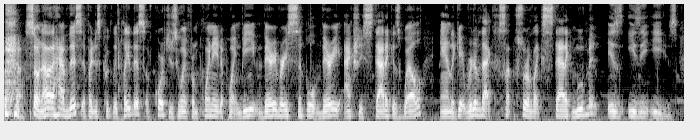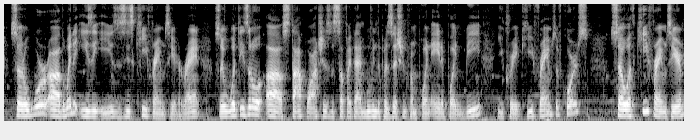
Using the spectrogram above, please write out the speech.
so now that I have this, if I just quickly play this, of course, you're just going from point A to point B. Very, very simple, very actually static as well. And to get rid of that sort of like static movement is easy ease. So to uh, the way to easy ease is these keyframes here, right? So with these little uh, stopwatches and stuff like that, moving the position from point A to point B, you create keyframes, of course. So with keyframes here,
